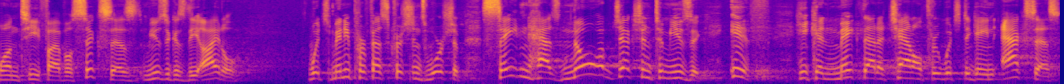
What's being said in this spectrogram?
1T506 says music is the idol, which many professed Christians worship. Satan has no objection to music if he can make that a channel through which to gain access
